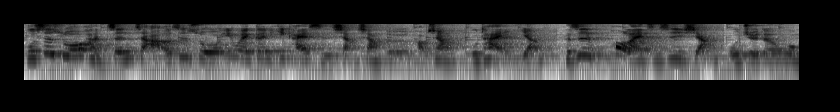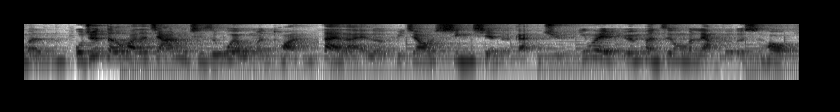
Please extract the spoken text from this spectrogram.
不是说很挣扎，而是说因为跟一开始想象的好像不太一样。可是后来仔细想，我觉得我们，我觉得德华的加入其实为我们团带来了比较新鲜的感觉，因为原本只有我们两个的时候。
